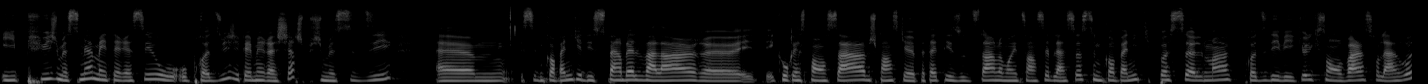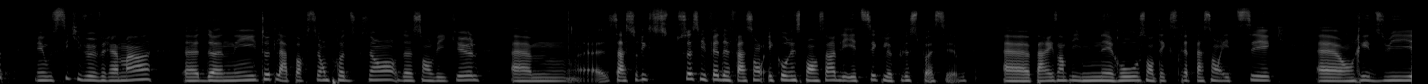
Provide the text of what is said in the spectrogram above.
Et puis, je me suis mis à m'intéresser aux produits. J'ai fait mes recherches, puis je me suis dit, euh, c'est une compagnie qui a des super belles valeurs euh, éco-responsables. Je pense que peut-être tes auditeurs vont être sensibles à ça. C'est une compagnie qui pas seulement produit des véhicules qui sont verts sur la route, mais aussi qui veut vraiment euh, donner toute la portion production de son véhicule, euh, euh, s'assurer que tout ça c'est fait de façon éco-responsable et éthique le plus possible. Par exemple, les minéraux sont extraits de façon éthique. On réduit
